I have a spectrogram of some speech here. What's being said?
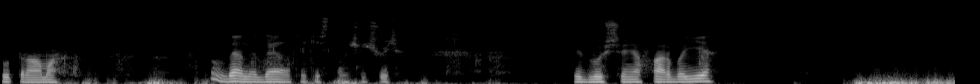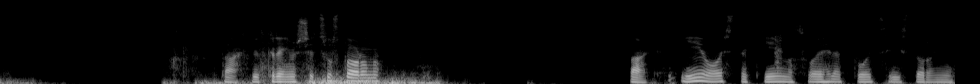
Тут рама. Ну, де-не-де, от якісь там чуть-чуть Відлущення фарби є. Так, відкриємо ще цю сторону. Так, і ось такий у нас вигляд по цій стороні.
